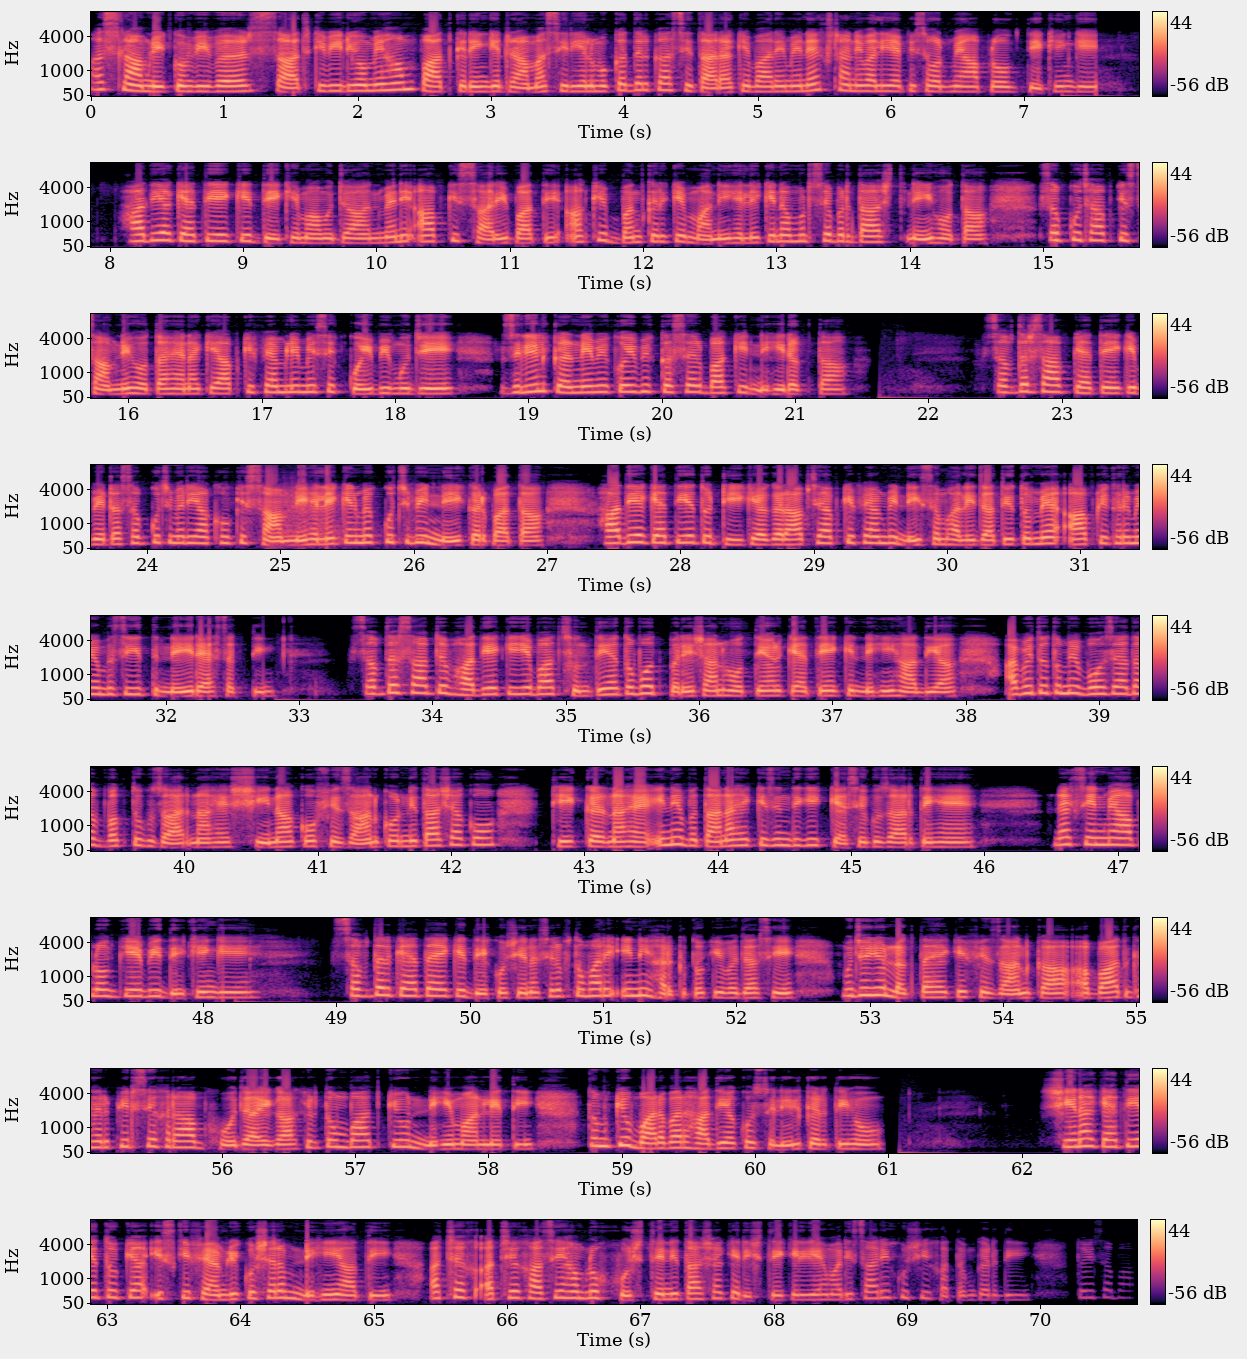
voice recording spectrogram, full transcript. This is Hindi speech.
अस्सलाम वालेकुम वीवर्स आज की वीडियो में हम बात करेंगे ड्रामा सीरियल मुकद्दर का सितारा के बारे में। नेक्स्ट आने वाली एपिसोड में आप लोग देखेंगे। हादिया कहती है कि, देखे मामू जान, मैंने आपकी सारी बातें आँखें बंद करके मानी है, लेकिन अब मुझसे बर्दाश्त नहीं होता। सब कुछ आपके सामने होता है ना कि आपकी फैमिली में से कोई भी मुझे जलील करने में कोई भी कसर बाकी नहीं रखता। सफदर साहब कहते हैं कि, बेटा, सब कुछ मेरी आँखों के सामने है, लेकिन मैं कुछ भी नहीं कर पाता। हादिया कहती है तो ठीक है, अगर आपसे आपकी फैमिली नहीं संभाली जाती तो मैं आपके घर में मजीद नहीं रह सकती। सफदर साहब जब हादिया की ये बात सुनते हैं तो बहुत परेशान होते हैं और कहते हैं कि, नहीं हादिया, अभी तो तुम्हें बहुत ज़्यादा वक्त गुजारना है, शीना को, फिजान को निताशा को ठीक करना है। इन्हें बताना है कि ज़िंदगी कैसे गुजारते हैं। नेक्स्ट सीन में आप लोग ये भी देखेंगे। सफदर कहता है कि देखो शीना, सिर्फ़ तुम्हारी इन्हीं हरकतों की वजह से मुझे यूँ लगता है कि फिजान का आबाद घर फिर से ख़राब हो जाएगा। आखिर तुम बात क्यों नहीं मान लेती? तुम क्यों बार बार हादिया को जलील करती हो? शीना कहती है तो क्या इसकी फैमिली को शर्म नहीं आती? अच्छे अच्छे खासे हम लोग खुश थे, निताशा के रिश्ते के लिए हमारी सारी खुशी ख़त्म कर दी। तो सब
